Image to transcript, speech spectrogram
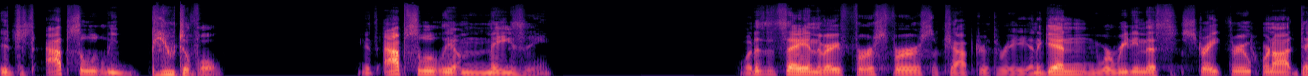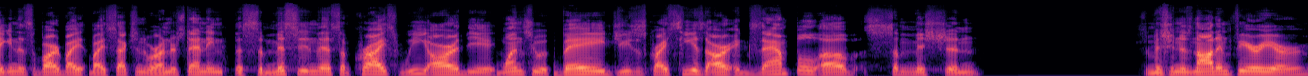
It's just absolutely beautiful. It's absolutely amazing. What does it say in the very first verse of chapter 3? And again, we're reading this straight through. We're not taking this apart by, by sections. We're understanding the submissiveness of Christ. We are the ones who obey Jesus Christ. He is our example of submission. Submission is not inferior.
